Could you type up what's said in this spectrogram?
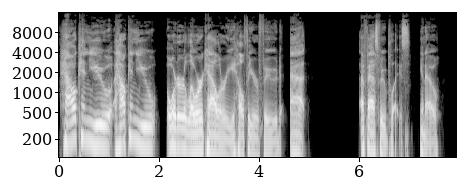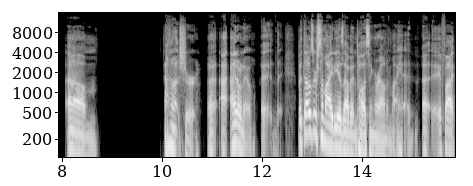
how can you how can you order lower calorie, healthier food at a fast food place, you know? Um I'm not sure. Uh, I I don't know. Uh, but those are some ideas I've been tossing around in my head. Uh, if I,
